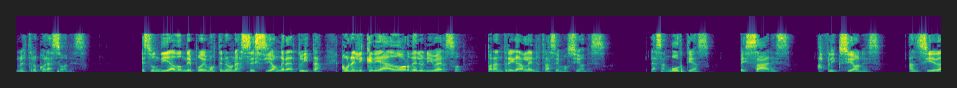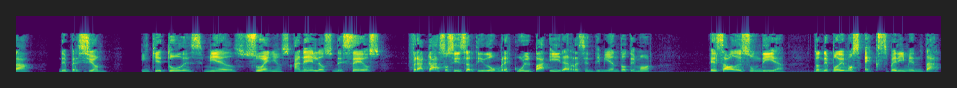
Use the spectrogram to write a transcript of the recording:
nuestros corazones. Es un día donde podemos tener una sesión gratuita con el creador del universo para entregarle nuestras emociones, las angustias, pesares, aflicciones, ansiedad, depresión, inquietudes, miedos, sueños, anhelos, deseos, fracasos, incertidumbres, culpa, ira, resentimiento, temor. El sábado es un día donde podemos experimentar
